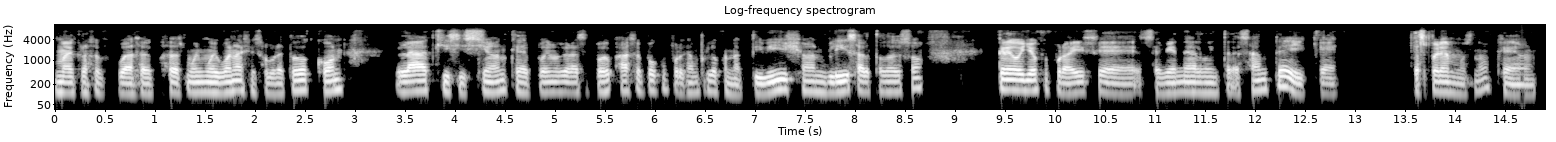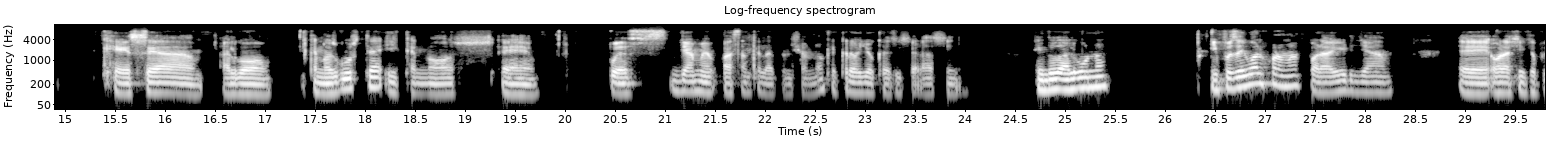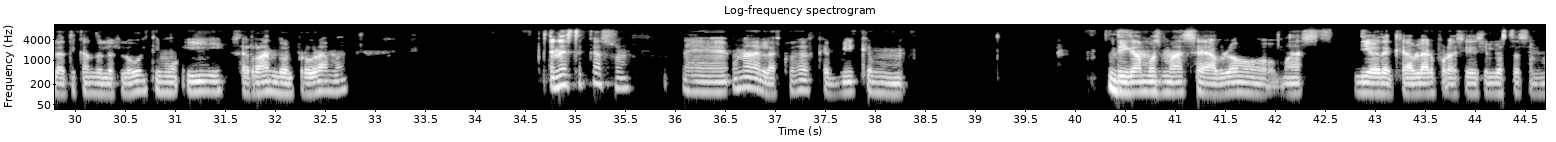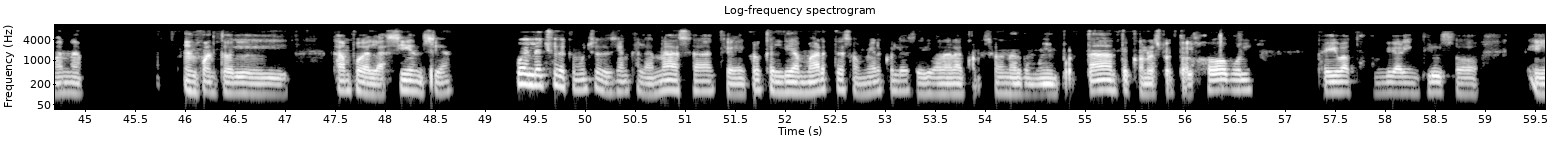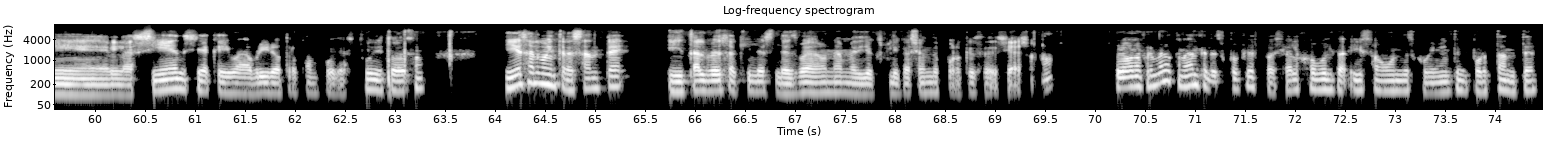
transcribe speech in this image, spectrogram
Microsoft puede hacer cosas muy, muy buenas y sobre todo con la adquisición que pudimos ver hace, po hace poco, por ejemplo, con Activision, Blizzard, todo eso. Creo yo que por ahí se, se viene algo interesante y que esperemos, ¿no? Que, que sea algo que nos guste y que nos, eh, pues, llame bastante la atención, ¿no? Que creo yo que así será sin, sin duda alguna. Y pues de igual forma, para ir ya eh, ahora sí que platicándoles lo último y cerrando el programa. En este caso, eh, una de las cosas que vi que, digamos, más se habló, más dio de qué hablar, por así decirlo, esta semana en cuanto al campo de la ciencia, fue el hecho de que muchos decían que la NASA, que creo que el día martes o miércoles se iba a dar a conocer algo muy importante con respecto al Hubble, que iba a cambiar incluso eh, la ciencia, que iba a abrir otro campo de estudio y todo eso. Y es algo interesante y tal vez aquí les, les voy a dar una media explicación de por qué se decía eso, ¿no? Pero bueno, primero que nada, el telescopio espacial Hubble hizo un descubrimiento importante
